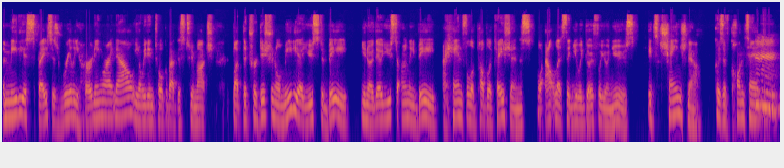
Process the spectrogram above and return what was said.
The media space is really hurting right now. You know, we didn't talk about this too much, but the traditional media used to be, you know, there used to only be a handful of publications or outlets that you would go for your news. It's changed now because of content, mm.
